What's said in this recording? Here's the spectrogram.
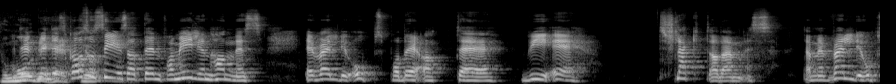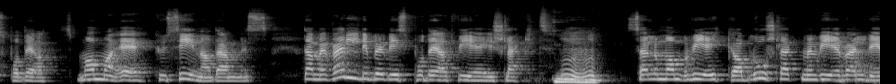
For Det, men det skal også sies at den familien hans er veldig obs på det at eh, vi er slekta deres. De er veldig obs på det at mamma er kusina deres. De er veldig bevisst på det at vi er i slekt. Selv om mamma, vi ikke har blodslekt, men vi er veldig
